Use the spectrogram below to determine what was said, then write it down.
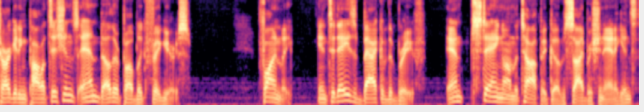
targeting politicians and other public figures. Finally, in today's back of the brief, and staying on the topic of cyber shenanigans,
